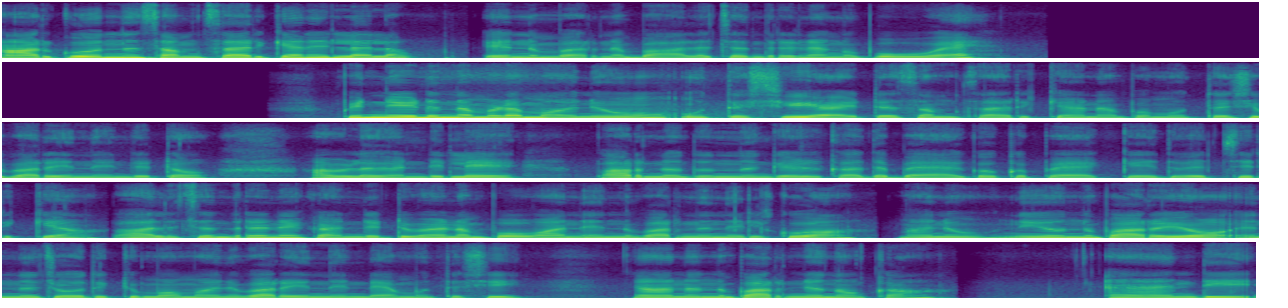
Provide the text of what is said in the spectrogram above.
ആർക്കും ഒന്നും സംസാരിക്കാനില്ലല്ലോ എന്നും പറഞ്ഞ് ബാലചന്ദ്രൻ അങ്ങ് പോവേ. പിന്നീട് നമ്മുടെ മനു മുത്തശ്ശിയായിട്ട് സംസാരിക്കുകയാണ് അപ്പോൾ മുത്തശ്ശി പറയുന്നുണ്ട് കേട്ടോ അവൾ കണ്ടില്ലേ പറഞ്ഞതൊന്നും കേൾക്കാതെ ബാഗൊക്കെ പാക്ക് ചെയ്ത് വെച്ചിരിക്കുക ബാലചന്ദ്രനെ കണ്ടിട്ട് വേണം പോവാൻ എന്ന് പറഞ്ഞ് നിൽക്കുക മനു നീ ഒന്ന് പറയോ? എന്ന് ചോദിക്കുമ്പോൾ മനു പറയുന്നുണ്ടേ മുത്തശ്ശി ഞാനൊന്ന് പറഞ്ഞു നോക്കാം. ആന്റി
